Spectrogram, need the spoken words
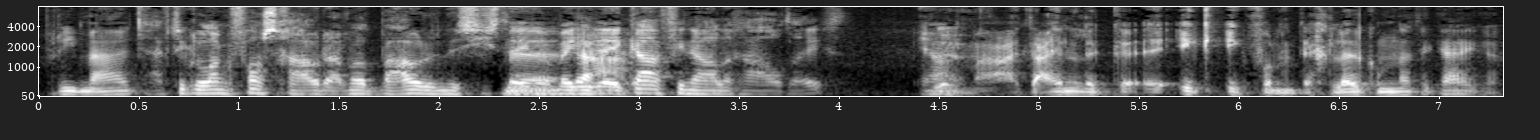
prima uit. Hij heeft natuurlijk lang vastgehouden aan dat behoudende systeem waarmee hij de EK-finale gehaald heeft. Ja, maar uiteindelijk, eh, ik, ik vond het echt leuk om naar te kijken. Het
